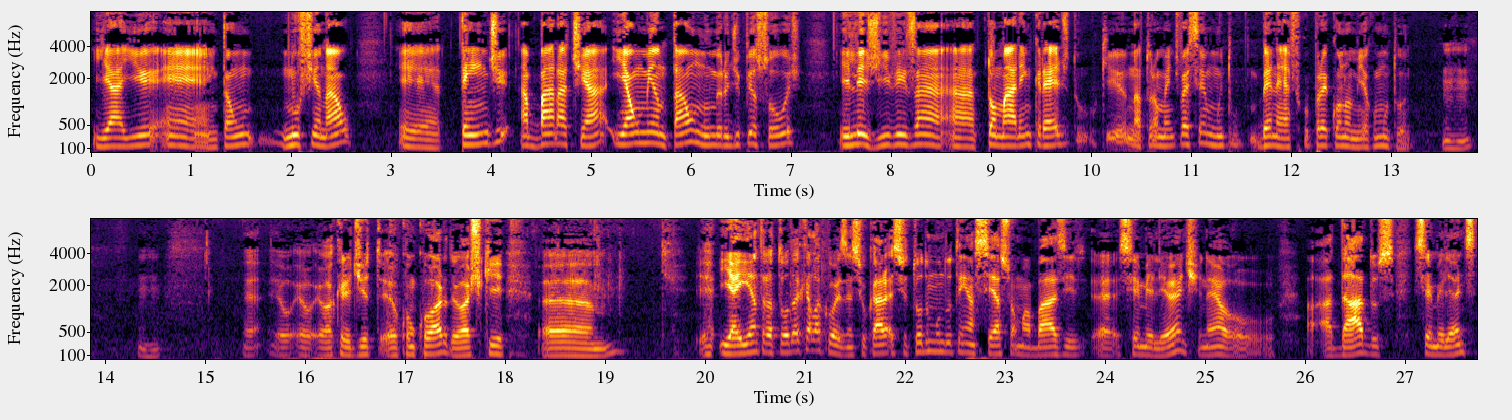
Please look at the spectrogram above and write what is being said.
E aí, é, então, no final, é, tende a baratear e aumentar o número de pessoas elegíveis a, a, tomarem crédito, o que naturalmente vai ser muito benéfico para a economia como um todo. Uhum. Uhum. É, eu, eu, eu, acredito, eu concordo, eu acho que. Uh e, aí entra toda aquela coisa, né? se o cara, se todo mundo tem acesso a uma base é, semelhante, né, ou a, dados semelhantes,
